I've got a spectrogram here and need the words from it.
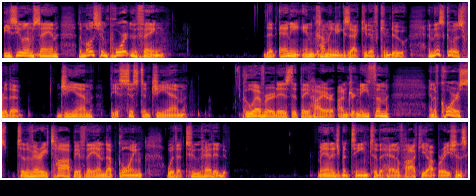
you see what I'm saying? The most important thing that any incoming executive can do, and this goes for the GM, the assistant GM, whoever it is that they hire underneath them. And of course, to the very top, if they end up going with a two headed management team to the head of hockey operations,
